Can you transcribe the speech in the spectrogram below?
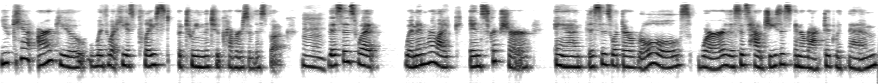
you can't argue with what he has placed between the two covers of this book. Mm. This is what women were like in scripture and this is what their roles were. This is how Jesus interacted with them.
